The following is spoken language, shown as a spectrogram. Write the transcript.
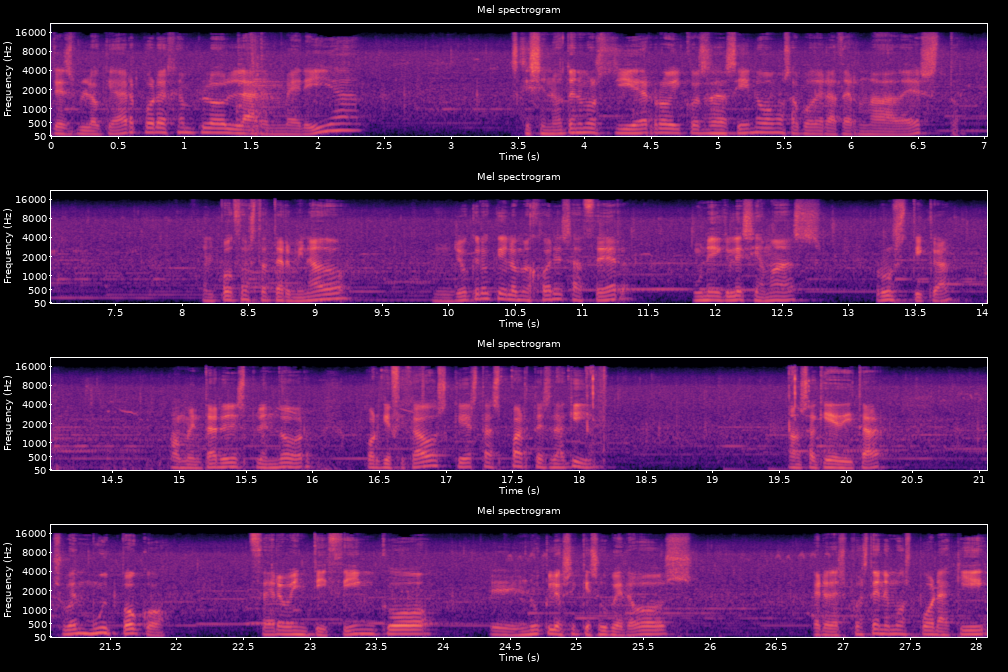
Desbloquear, por ejemplo, la armería. Es que si no tenemos hierro y cosas así, no vamos a poder hacer nada de esto. El pozo está terminado. Yo creo que lo mejor es hacer una iglesia más, rústica. Aumentar el esplendor. Porque fijaos que estas partes de aquí... Vamos aquí a editar. Suben muy poco. 0.25. El núcleo sí que sube 2. Pero después tenemos por aquí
